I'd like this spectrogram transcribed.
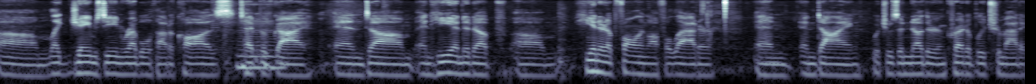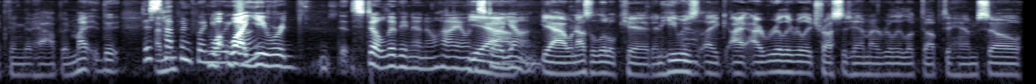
um, like James Dean rebel without a cause type of guy, and um, and he ended up um, he ended up falling off a ladder and and dying, which was another incredibly traumatic thing that happened. My the, This I mean- happened when you Wh- were while young? you were still living in Ohio and still young. Yeah, when I was a little kid, and he was like, I, I really, really trusted him. I really looked up to him. So,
